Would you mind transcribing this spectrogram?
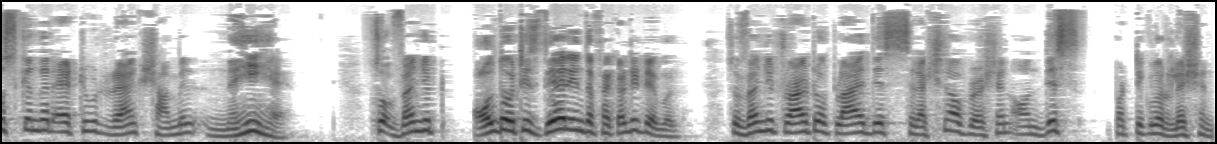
اس کے اندر ایٹریبیوٹ رینک شامل نہیں ہے so when you all this there in the faculty table so when you try to apply this selection operation on this particular relation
